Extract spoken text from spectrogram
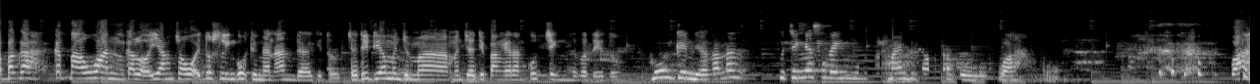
apakah ketahuan kalau yang cowok itu selingkuh dengan anda gitu? Jadi dia menjema menjadi pangeran kucing seperti itu? Mungkin ya karena kucingnya sering main di kamarku. wah. Wah.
